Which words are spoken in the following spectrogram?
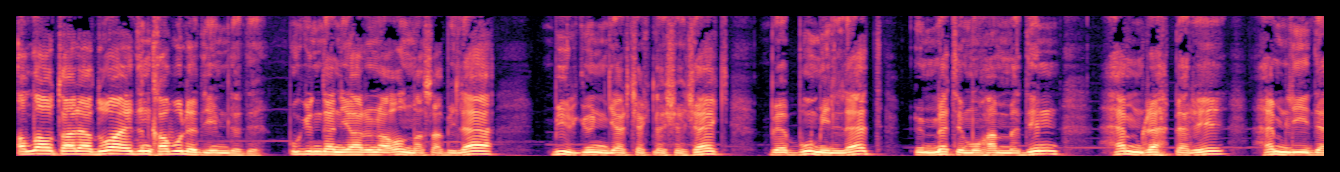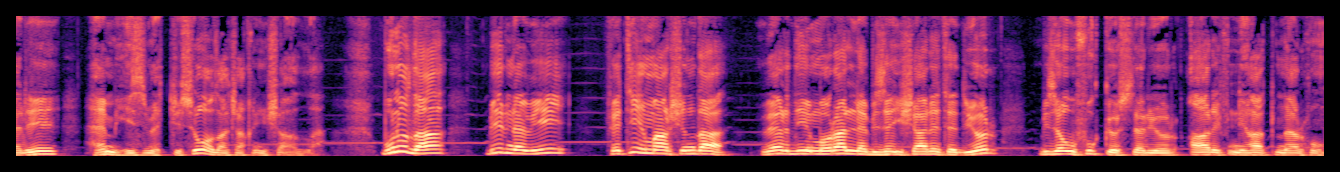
Allahu Teala dua edin kabul edeyim dedi. Bugünden yarına olmasa bile bir gün gerçekleşecek ve bu millet ümmeti Muhammed'in hem rehberi, hem lideri, hem hizmetçisi olacak inşallah. Bunu da bir nevi Fetih Marşı'nda verdiği moralle bize işaret ediyor bize ufuk gösteriyor Arif Nihat merhum.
